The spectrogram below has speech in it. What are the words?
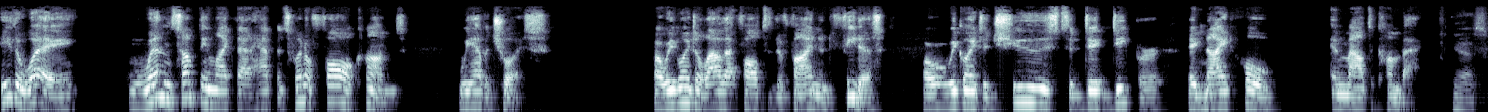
Either way, when something like that happens, when a fall comes, we have a choice. Are we going to allow that fall to define and defeat us, or are we going to choose to dig deeper, ignite hope, and mount a comeback? Yes.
